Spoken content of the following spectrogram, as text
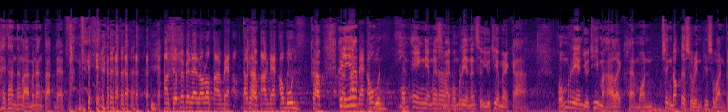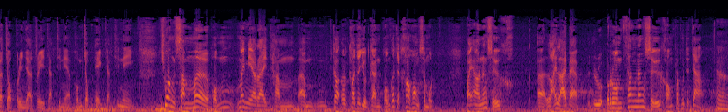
ให้ท่านทั้งหลายมานั่งตากแดดฟังเทศน์เอาเถอะไม่เป็นไรเราเราตากแดดตากครับตากแดดเอาบุญครับ คืออย่างนี้ตากแดดเอาผมบุญ ผมเองเนี่ยเมื่อสมัยเออผมเรียนหนังสืออยู่ที่อเมริกา ผมเรียนอยู่ที่มหาลัย Claremont ซึ่งดรสุรินทร์พิศสุวรรณก็จบปริญญาตรีจากที่เนี่ย ผมจบเอกจากที่นี่ ช่วงซัมเมอร์ผมไม่มีอะไรทำเอิ่มก็เขาจะหยุดกัน ผมก็จะเข้าห้องสมุด ไปเอาหนังสือหลายหลายๆแบบรวรวมทั้งหนังสือของพระพุทธเจ้าเออ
